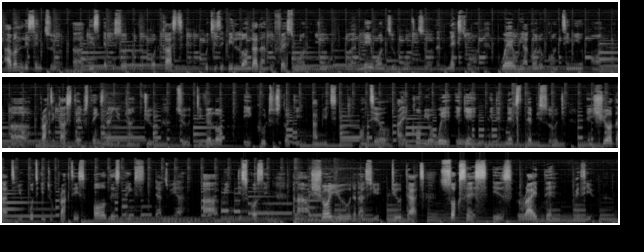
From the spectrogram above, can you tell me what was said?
I haven't listened to uh, this episode of the podcast, which is a bit longer than the first one. You uh, may want to move to the next one where we are going to continue on uh, practical steps, things that you can do to develop a good study habit. Until I come your way again in the next episode, ensure that you put into practice all these things that we are have been discussing. And I assure you that as you do that, success is right there with you.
